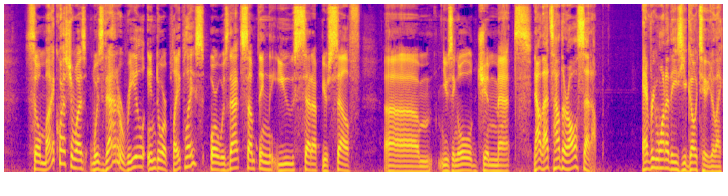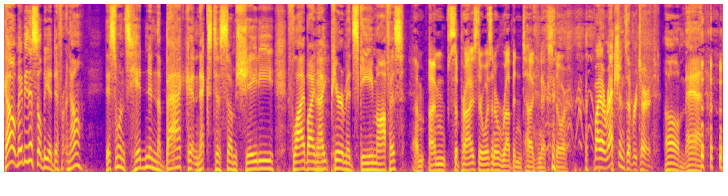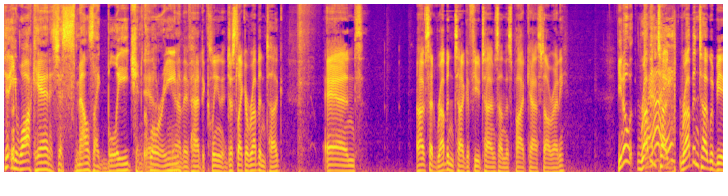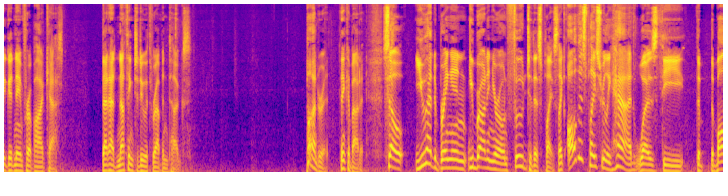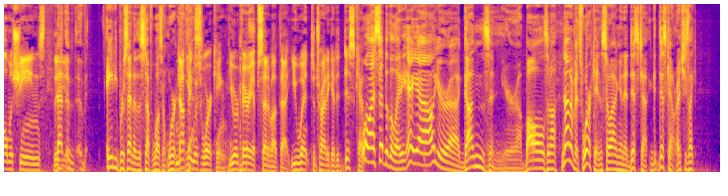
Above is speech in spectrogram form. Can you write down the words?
So my question was, was that a real indoor play place, or was that something that you set up yourself um, using old gym mats? Now that's how they're all set up. Every one of these you go to, you're like, oh, maybe this will be a different. No, this one's hidden in the back next to some shady fly by night pyramid scheme office. I'm I'm surprised there wasn't a rub and tug next door. My erections have returned. Oh man, you walk in, it just smells like bleach and chlorine. Yeah, they've had to clean it just like a rub and tug. And I've said rub and tug a few times on this podcast already. You know, rub and tug. Rub and tug would be a good name for a podcast that had nothing to do with rub and tugs. Ponder it. Think about it. So you had to bring in. You brought in your own food to this place. Like all this place really had was the the, the ball machines. The, That eighty percent of the stuff wasn't working. Nothing yes. was working. You were very upset about that. You went to try to get a discount. Well, I said to the lady, "Hey, uh, all your uh, guns and your uh, balls and all, none of it's working, so I'm going to discount discount." Right? She's like,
